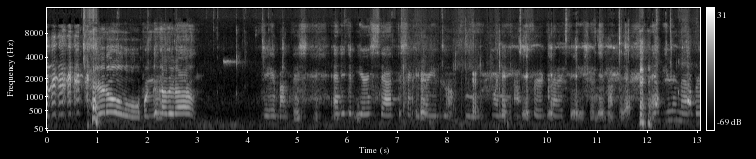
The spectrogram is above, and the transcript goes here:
Pero, natin na, J. about this, and it appears that the secretary blocked me when I asked for clarifications about this. And you remember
